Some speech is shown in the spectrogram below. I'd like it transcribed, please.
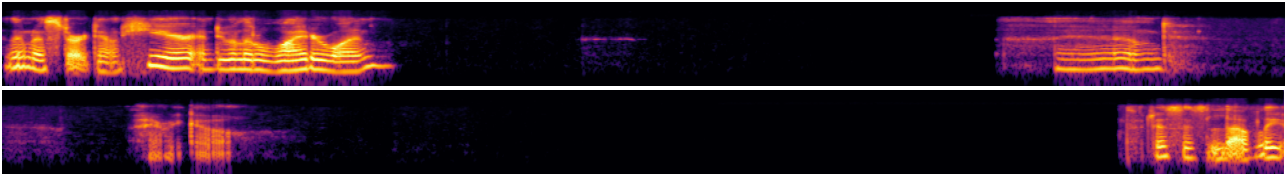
And then I'm going to start down here and do a little wider one. And there we go. So just this lovely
